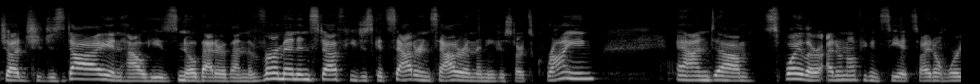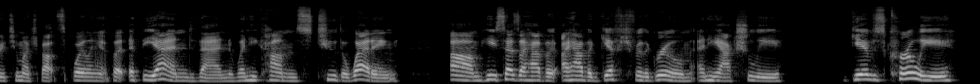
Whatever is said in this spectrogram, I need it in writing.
Jud should just die and how he's no better than the vermin and stuff, he just gets sadder and sadder and then he just starts crying. And um, spoiler, I don't know if you can see it, so I don't worry too much about spoiling it. But at the end, then when he comes to the wedding, um, he says, "I have a I have a gift for the groom," and he actually gives Curly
